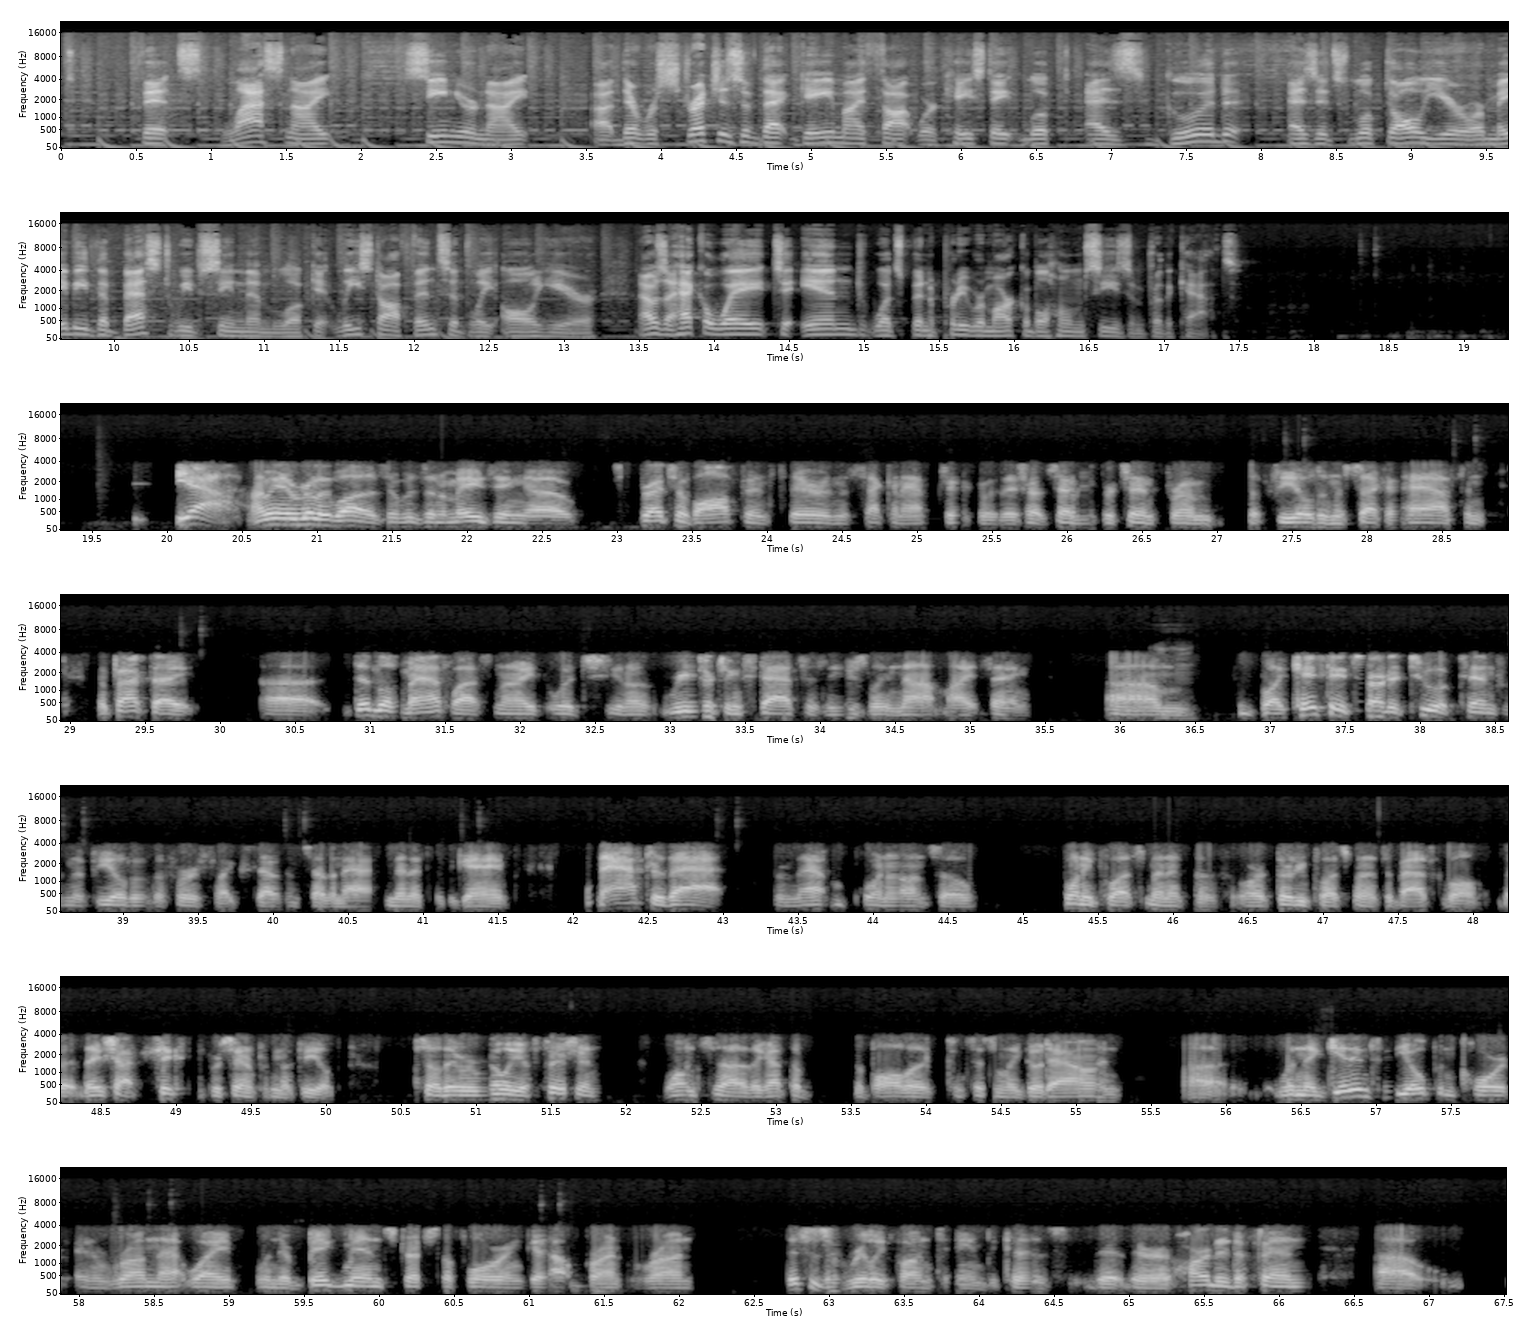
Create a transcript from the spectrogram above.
Fitz, last night, senior night, uh, there were stretches of that game I thought where K State looked as good as it's looked all year, or maybe the best we've seen them look, at least offensively all year. That was a heck of a way to end what's been a pretty remarkable home season for the Cats. Yeah, I mean, it really was. It was an amazing uh, stretch of offense there in the second half, particularly. They shot 70% from the field in the second half. And in fact, I, uh, did a little math last night, which you know, researching stats is usually not my thing. Um, mm-hmm. But K State started two of ten from the field of the first like seven, seven and a half minutes of the game, and after that, from that point on, so 20 plus minutes of or 30 plus minutes of basketball, they shot 60 percent from the field. So they were really efficient once uh, they got the the ball to consistently go down and uh, when they get into the open court and run that way, when their big men stretch the floor and get out front and run, this is a really fun team because they're, they're hard to defend uh,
